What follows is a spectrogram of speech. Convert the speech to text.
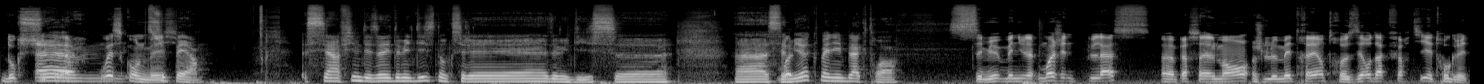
Donc super, Euh, où est-ce qu'on le met Super. C'est un film des années 2010, donc c'est les 2010. Euh, euh, c'est mieux que Men in Black 3. C'est mieux, mais moi j'ai une place, euh, personnellement, je le mettrais entre Zero Dark Thirty et True Grit.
